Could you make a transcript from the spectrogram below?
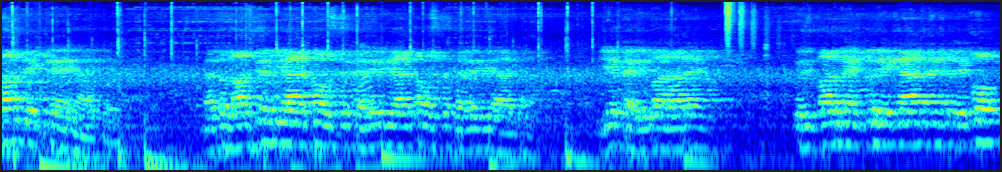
लोग को भी साल देखते हैं यहाँ पे। मैं तो लास्ट ईयर भी आया था उससे पहले भी आया था उससे पहले भी आया था। ये पहली बार आ रहे हैं। तो इस बार मैं इनको लेके आया, मैंने देखो,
